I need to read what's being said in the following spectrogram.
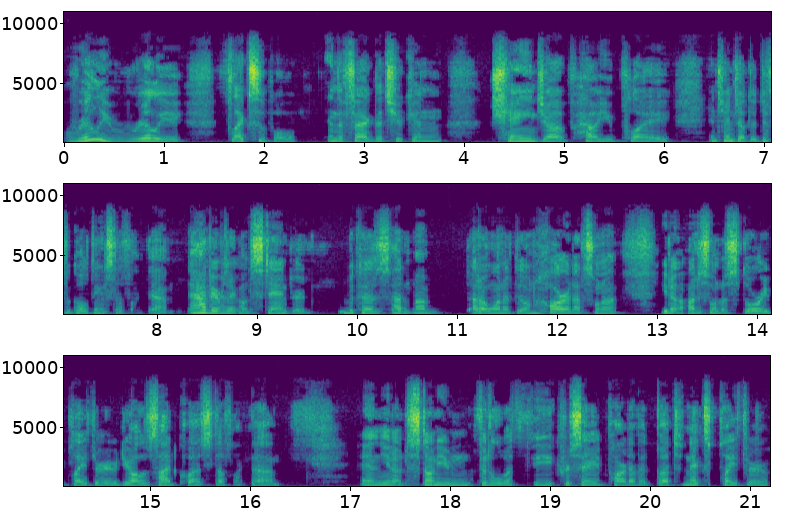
really, really flexible in the fact that you can change up how you play and change up the difficulty and stuff like that. I have everything on standard because I, I'm, I don't want to do on hard. I just want to, you know, I just want a story playthrough, do all the side quests, stuff like that. And, you know, just don't even fiddle with the crusade part of it. But next playthrough,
